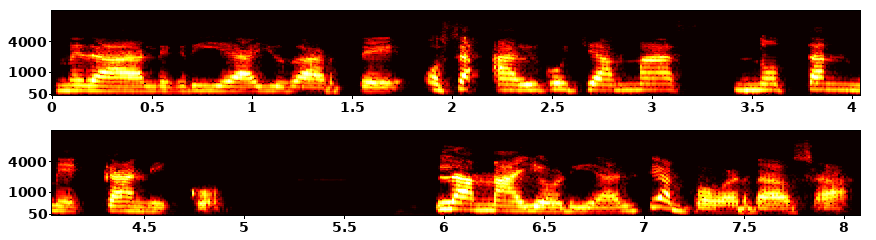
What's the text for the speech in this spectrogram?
me da alegría ayudarte, o sea, algo ya más no tan mecánico, la mayoría del tiempo, ¿verdad? O sea,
